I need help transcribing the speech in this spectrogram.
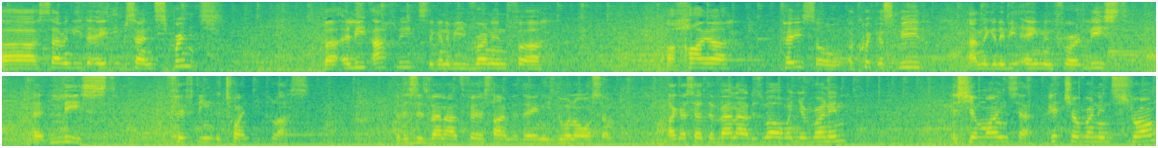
uh, 70 to 80% sprints. But elite athletes, they're going to be running for a higher pace, so a quicker speed, and they're going to be aiming for at least, at least 15 to 20 plus. But this is Vennard's first time today and he's doing awesome. Like I said to Vennard as well, when you're running, it's your mindset. Picture running strong,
